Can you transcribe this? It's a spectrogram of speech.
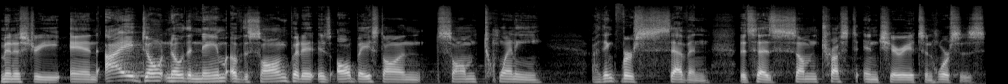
ministry. And I don't know the name of the song, but it is all based on Psalm 20, I think verse 7, that says, Some trust in chariots and horses,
